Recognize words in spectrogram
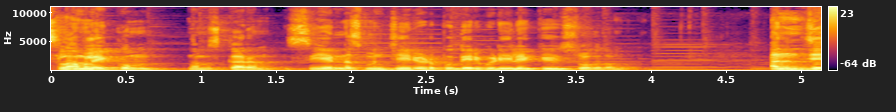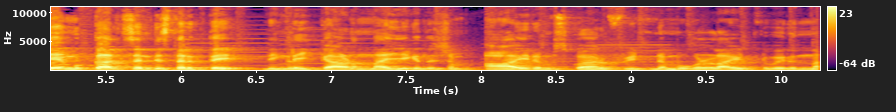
അസ്സാം വലൈക്കും നമസ്കാരം. സി എൻ എസ് മഞ്ചേരിയുടെ പുതിയൊരു വീഡിയോയിലേക്ക് സ്വാഗതം. അഞ്ചേ മുക്കാൽ സെന്റ് സ്ഥലത്തെ നിങ്ങൾ ഈ കാണുന്ന ഏകദേശം ആയിരം സ്ക്വയർ ഫീറ്റിന്റെ മുകളിലായിട്ട് വരുന്ന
